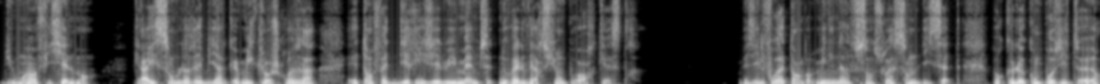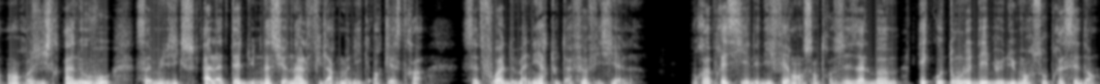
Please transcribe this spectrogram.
Du moins officiellement, car il semblerait bien que Miklos Roja ait en fait dirigé lui-même cette nouvelle version pour orchestre. Mais il faut attendre 1977 pour que le compositeur enregistre à nouveau sa musique à la tête du National Philharmonic Orchestra, cette fois de manière tout à fait officielle. Pour apprécier les différences entre ces albums, écoutons le début du morceau précédent,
